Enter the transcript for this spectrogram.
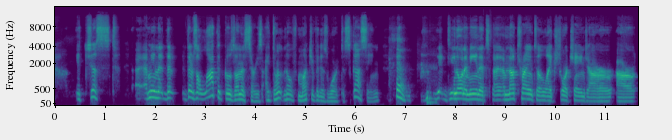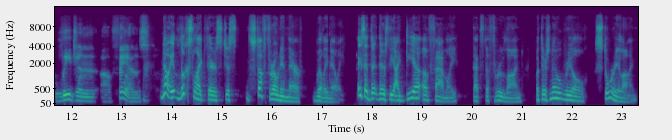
it just i mean there, there's a lot that goes on this series i don't know if much of it is worth discussing do you know what i mean it's I- i'm not trying to like shortchange our our legion of fans No, it looks like there's just stuff thrown in there willy nilly. Like I said, there, there's the idea of family that's the through line, but there's no real storyline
